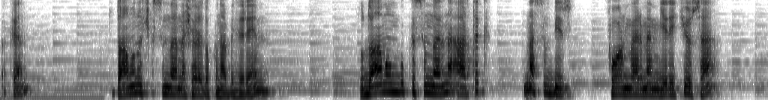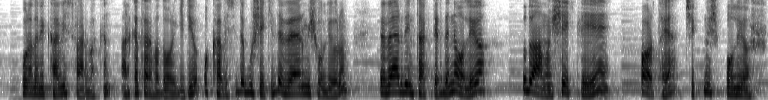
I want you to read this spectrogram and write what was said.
bakın. Dudağımın uç kısımlarına şöyle dokunabilirim. Dudağımın bu kısımlarına artık nasıl bir form vermem gerekiyorsa burada bir kavis var bakın. Arka tarafa doğru gidiyor. O kavisi de bu şekilde vermiş oluyorum. Ve verdiğim takdirde ne oluyor? Dudağımın şekli ortaya çıkmış oluyor.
